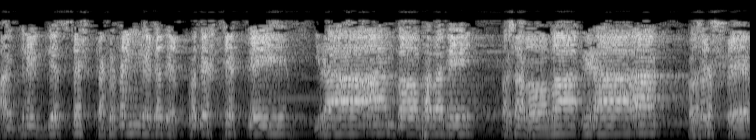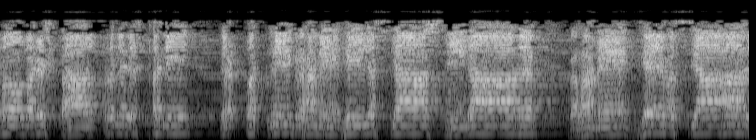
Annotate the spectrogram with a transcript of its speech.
अग्निव्यस्यष्टकृतम् यजति प्रतिष्ठत्यै। इडान्तो भवति। पशवो वा इडा। पशुष्वेवोपरिष्टात् प्रतिष्ठति। यत्पत्नी गृहमेधीयस्याश्नीयात् गृहमेध्येव स्यात्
